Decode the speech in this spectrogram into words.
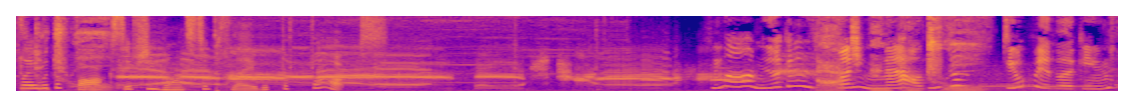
play with the fox if she wants to play with the fox. look at his Not funny mouth. He's so stupid looking.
